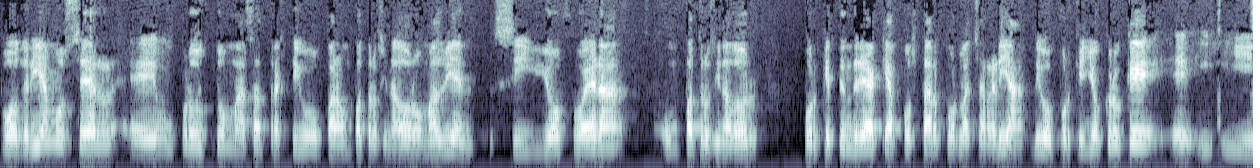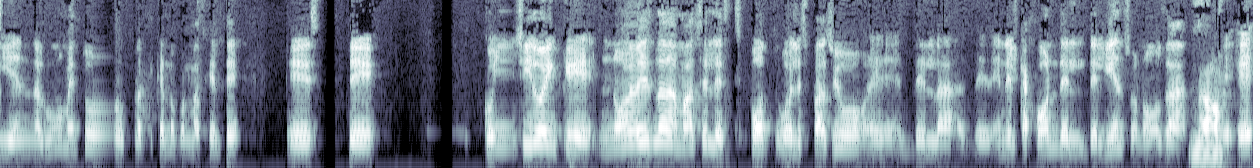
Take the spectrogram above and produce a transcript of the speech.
podríamos ser eh, un producto más atractivo para un patrocinador? O más bien, si yo fuera un patrocinador, ¿por qué tendría que apostar por la charrería? Digo, porque yo creo que, eh, y, y, en algún momento platicando con más gente, este, coincido en que no es nada más el spot o el espacio eh, de la, en el cajón del, del, lienzo, ¿no? O sea, e, e,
